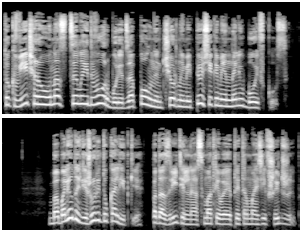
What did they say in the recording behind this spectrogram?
то к вечеру у нас целый двор будет заполнен черными песиками на любой вкус. Баба Люда дежурит у калитки, подозрительно осматривая притормозивший джип.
